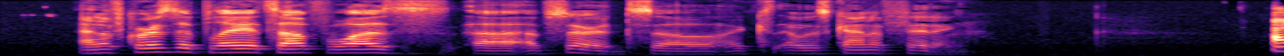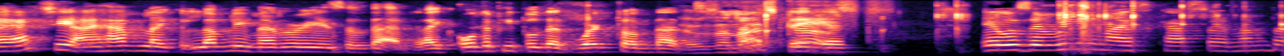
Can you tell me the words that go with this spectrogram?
and of course, the play itself was uh, absurd, so it, it was kind of fitting. I actually I have like lovely memories of that. Like all the people that worked on that. It was a nice cast. It was a really nice cast. I remember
